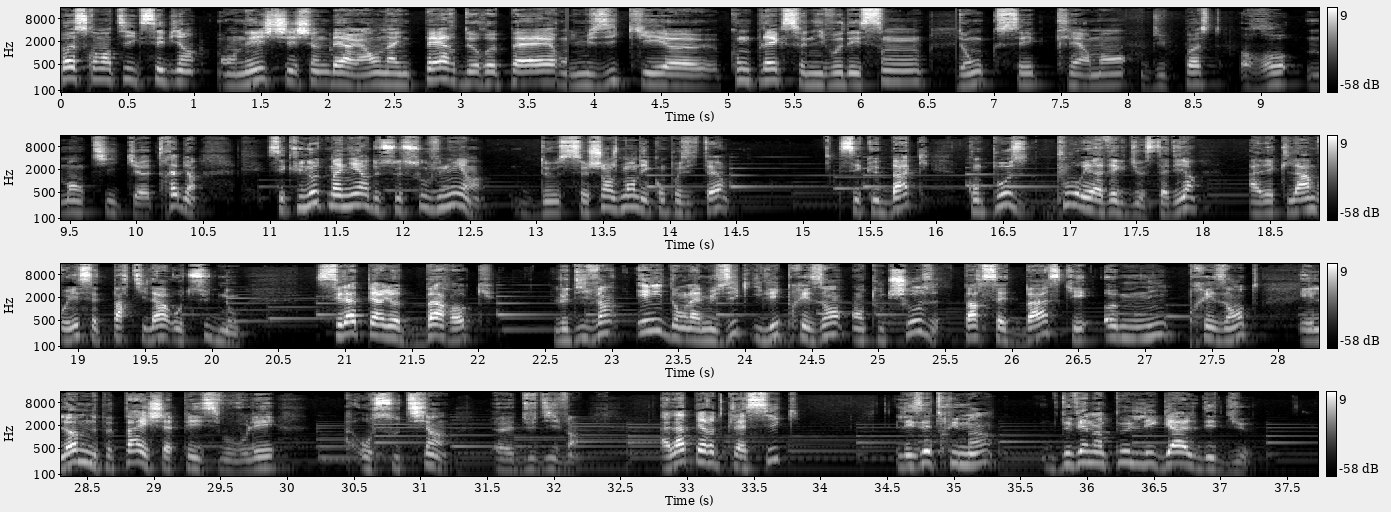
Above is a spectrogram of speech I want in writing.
Post-romantique, c'est bien. On est chez Schoenberg. Hein. On a une paire de repères, une musique qui est euh, complexe au niveau des sons. Donc, c'est clairement du post-romantique. Très bien. C'est qu'une autre manière de se souvenir de ce changement des compositeurs, c'est que Bach compose pour et avec Dieu, c'est-à-dire avec l'âme. Vous voyez cette partie-là au-dessus de nous. C'est la période baroque. Le divin est dans la musique, il est présent en toute chose par cette basse qui est omniprésente et l'homme ne peut pas échapper, si vous voulez, au soutien euh, du divin. À la période classique, les êtres humains deviennent un peu l'égal des dieux.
